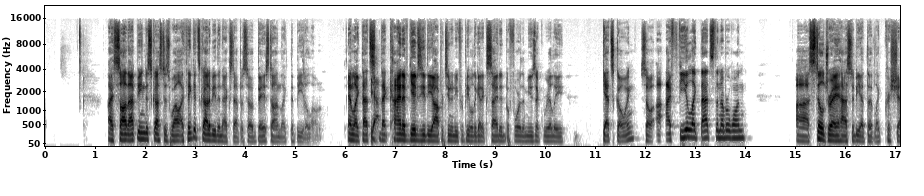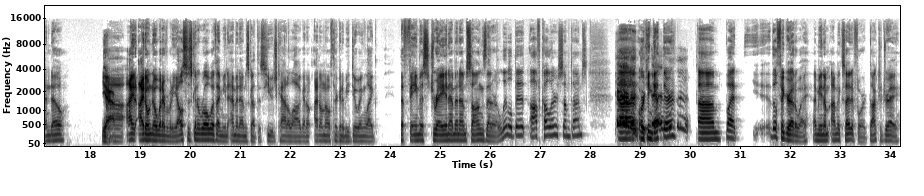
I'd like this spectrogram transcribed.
I saw that being discussed as well. I think it's got to be the next episode based on like the beat alone. And like that's Yeah. that kind of gives you the opportunity for people to get excited before the music really gets going. So I, I feel like that's the number one. Uh still Dre has to be at the like crescendo. Yeah. Uh, I I don't know what everybody else is going to roll with. I mean, Eminem's got this huge catalog. I don't I don't know if they're going to be doing like the famous Dre and Eminem songs that are a little bit off color sometimes, uh, or can get there. Um, but they'll figure out a way. I mean, I'm I'm excited for it. Dr. Dre.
